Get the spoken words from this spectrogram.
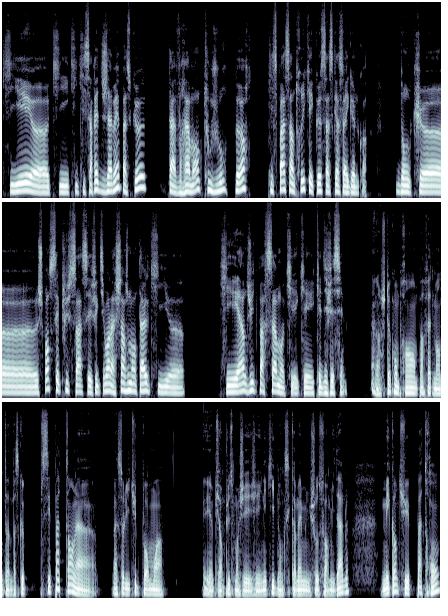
qui est qui qui, qui s'arrête jamais parce que t'as vraiment toujours peur qu'il se passe un truc et que ça se casse la gueule, quoi. Donc, euh, je pense que c'est plus ça. C'est effectivement la charge mentale qui euh, qui est induite par ça, moi, qui est, qui est, qui est difficile. Alors, je te comprends parfaitement, Tom, parce que c'est pas tant la, la solitude pour moi. Et puis en plus, moi, j'ai une équipe, donc c'est quand même une chose formidable. Mais quand tu es patron,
